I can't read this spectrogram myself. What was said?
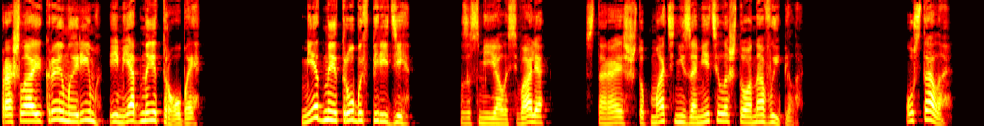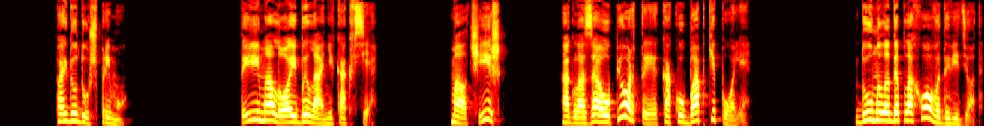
Прошла и Крым, и Рим, и медные трубы!» Медные трубы впереди!» Засмеялась Валя, стараясь, чтоб мать не заметила, что она выпила. Устала. Пойду душ приму. Ты малой была не как все. Молчишь, а глаза упертые, как у бабки Поли. Думала, до плохого доведет.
